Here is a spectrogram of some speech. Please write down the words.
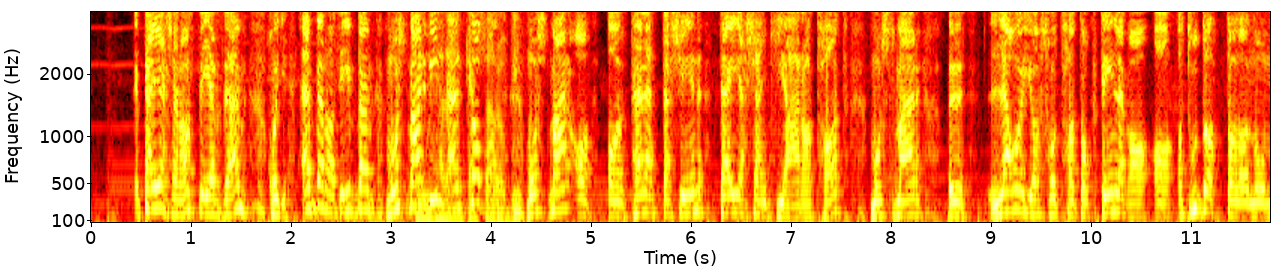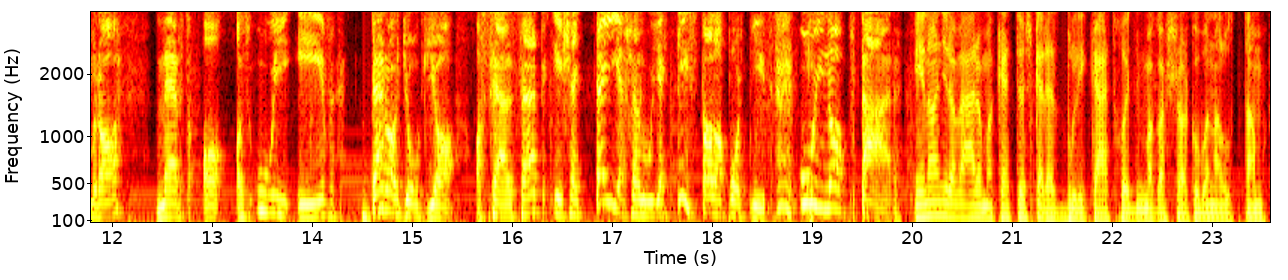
teljesen azt érzem, hogy ebben az évben most már Hú, mindent szabad. Most már a, a felettesén teljesen kiáradhat, most már ö, lealjasodhatok tényleg a, a, a tudattalanomra, mert a, az új év beragyogja a szelfet, és egy teljesen új, egy tiszta lapot nyit. Új naptár. Én annyira várom a kettős kereszt bulikát, hogy magas sarkóban aludtam.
